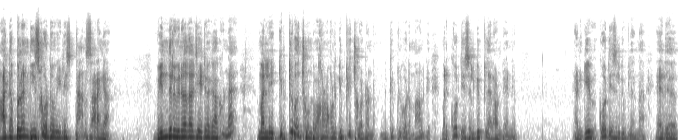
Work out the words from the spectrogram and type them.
ఆ డబ్బులను తీసుకోవటం వీళ్ళు ఇష్టానుసారంగా. విందులు వినోదాలు చేయటమే కాకుండా మళ్ళీ గిఫ్ట్లు పంచుకుంటాం. ఒకళ్ళొకళ్ళు గిఫ్ట్లు ఇచ్చుకోవటం. గిఫ్ట్లు కూడా మామూలుగా మరి కోటేశ్వర గిఫ్ట్లు ఎలా ఉంటాయండి? అండ్ గివ్ కోటేశ్వర గిఫ్ట్లు అన్న. ఏదో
